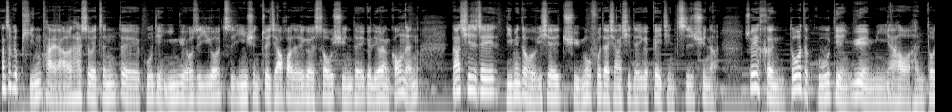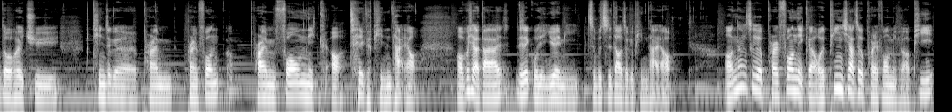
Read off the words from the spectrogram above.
那这个平台啊，它是会针对古典音乐或是优质音讯最佳化的一个搜寻的一个浏览功能。然后其实这些里面都有一些曲目附带详细的一个背景资讯啊，所以很多的古典乐迷啊，很多都会去听这个 Prime Prime Primephonic 哦 这个平台哦，我不晓得大家这些古典乐迷知不知道这个平台哦，哦，那这个 Prephonic，我拼一下这个 Primephonic 哦，P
